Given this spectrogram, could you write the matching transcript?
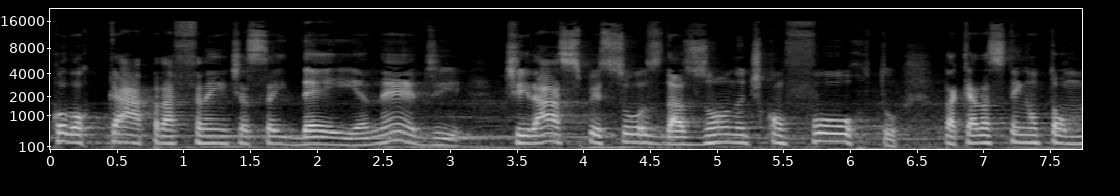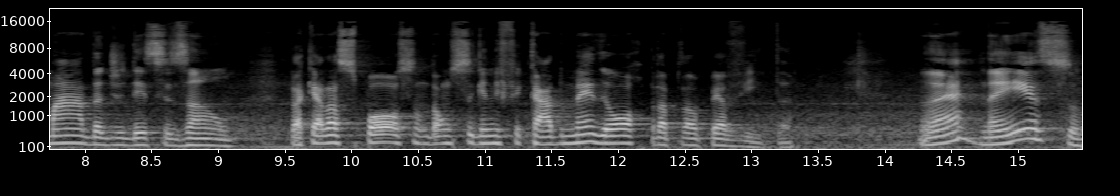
colocar para frente essa ideia, né? De tirar as pessoas da zona de conforto para que elas tenham tomada de decisão, para que elas possam dar um significado melhor para a própria vida. Né? Não é isso?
